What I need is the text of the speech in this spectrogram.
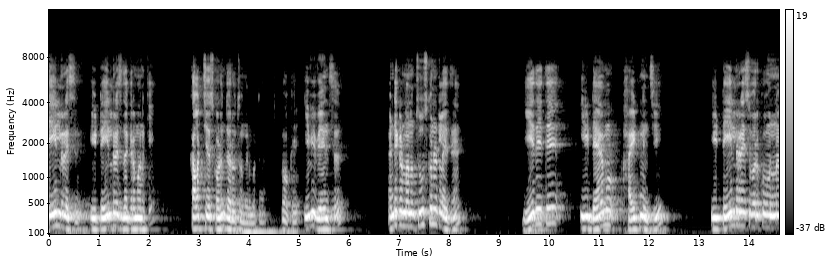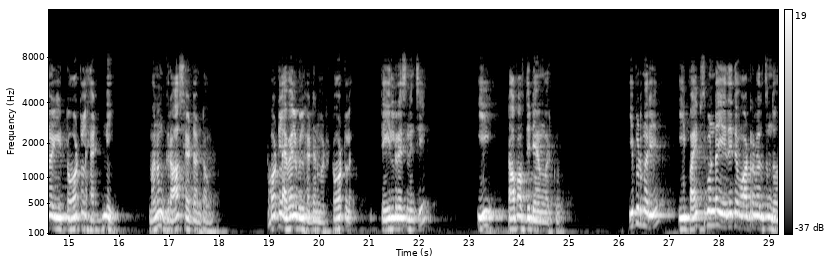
టెయిల్ రేస్ ఈ టెయిల్ రేస్ దగ్గర మనకి కలెక్ట్ చేసుకోవడం జరుగుతుంది అనమాట ఓకే. ఇవి వెయిన్స్ అంటే ఇక్కడ మనం చూసుకున్నట్లయితే ఏదైతే ఈ డ్యామ్ హైట్ నుంచి ఈ టెయిల్ రేస్ వరకు ఉన్న ఈ టోటల్ హెడ్ని మనం గ్రాస్ హెడ్ అంటాం. టోటల్ అవైలబుల్ హెడ్ అనమాట టోటల్ టెయిల్ రేస్ నుంచి ఈ టాప్ ఆఫ్ ది డ్యామ్ వరకు. ఇప్పుడు మరి ఈ పైప్స్ గుండా ఏదైతే వాటర్ వెళ్తుందో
